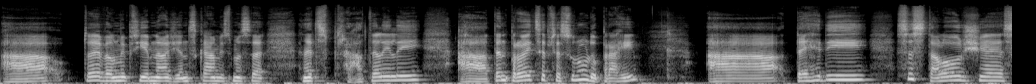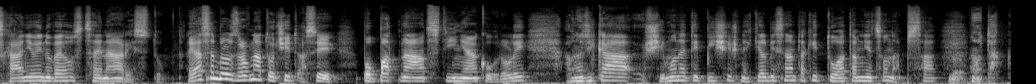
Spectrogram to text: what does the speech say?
a to je velmi příjemná ženská, my jsme se hned zpřátelili a ten projekt se přesunul do Prahy a tehdy se stalo, že schánili nového scénáristu. A já jsem byl zrovna točit asi po 15. nějakou roli a on říká, Šimone, ty píšeš, nechtěl bys nám taky tu a tam něco napsat? No, no tak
